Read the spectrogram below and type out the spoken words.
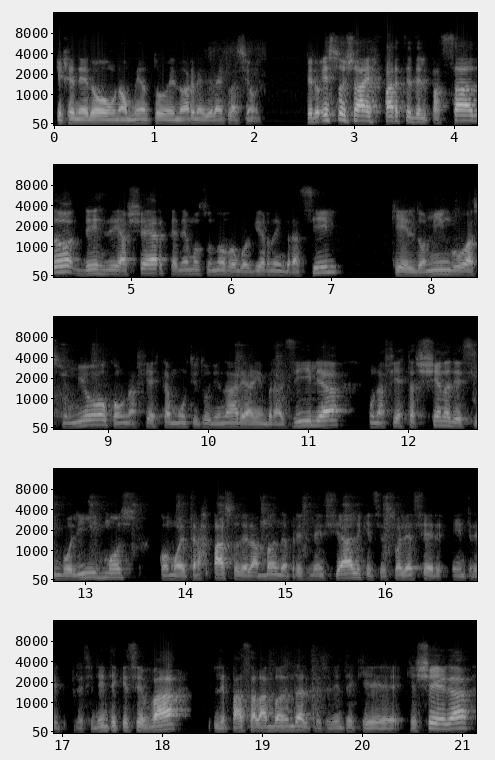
que generó un aumento enorme de la inflación. Pero esto ya es parte del pasado. Desde ayer tenemos un nuevo gobierno en Brasil, que el domingo asumió con una fiesta multitudinaria en Brasilia, una fiesta llena de simbolismos, como el traspaso de la banda presidencial, que se suele hacer entre el presidente que se va, le pasa la banda al presidente que, que llega.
